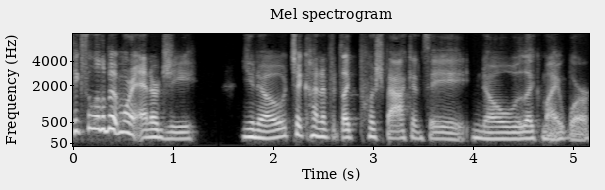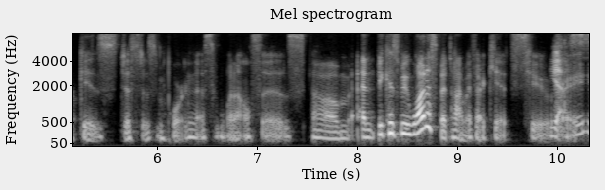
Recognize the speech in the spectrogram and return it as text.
takes a little bit more energy you know, to kind of like push back and say, no, like my work is just as important as someone else's. Um, and because we want to spend time with our kids too. Yes, right?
